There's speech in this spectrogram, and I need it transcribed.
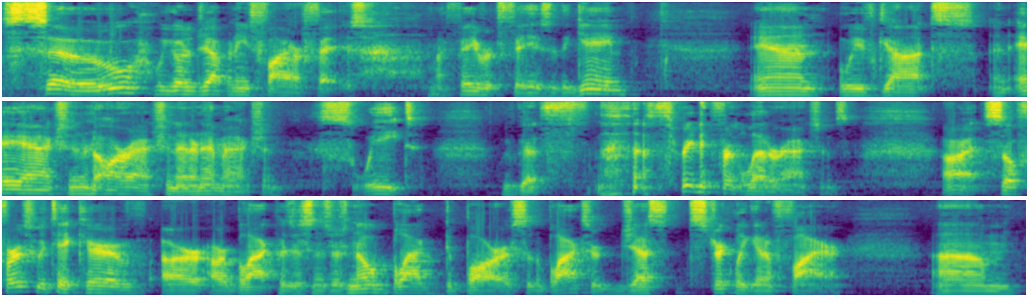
so, we go to Japanese fire phase. My favorite phase of the game. And we've got an A action, an R action, and an M action. Sweet. We've got th three different letter actions. All right, so first we take care of our, our black positions. There's no black bars, so the blacks are just strictly going to fire. Um,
